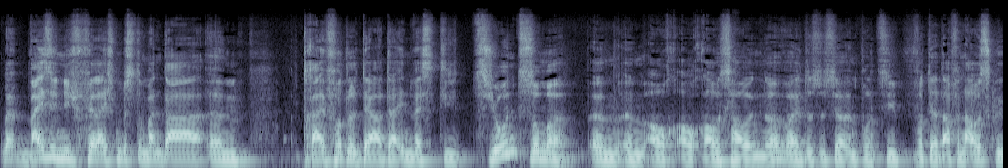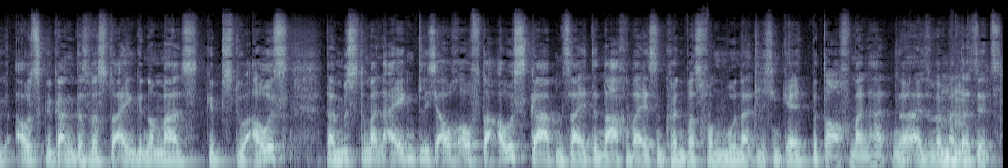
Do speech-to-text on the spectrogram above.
weiß ich nicht, vielleicht müsste man da. Ähm, drei Viertel der, der Investitionssumme ähm, ähm, auch, auch raushauen, ne? weil das ist ja im Prinzip, wird ja davon ausge, ausgegangen, dass was du eingenommen hast, gibst du aus. Da müsste man eigentlich auch auf der Ausgabenseite nachweisen können, was für einen monatlichen Geldbedarf man hat. Ne? Also wenn mhm. man das jetzt,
